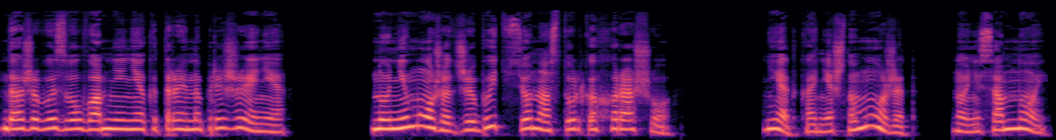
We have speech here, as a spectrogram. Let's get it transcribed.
даже вызвал во мне некоторое напряжение. Но не может же быть все настолько хорошо. Нет, конечно, может, но не со мной.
